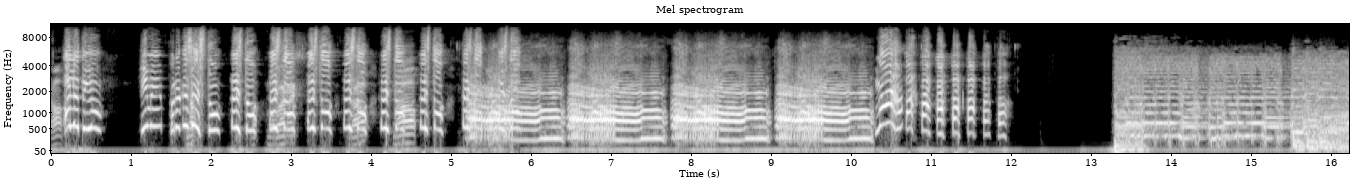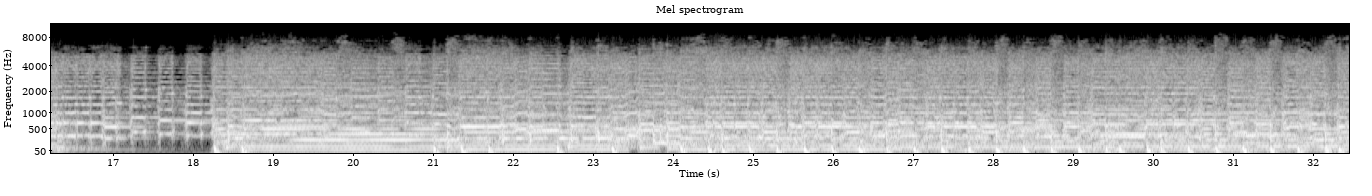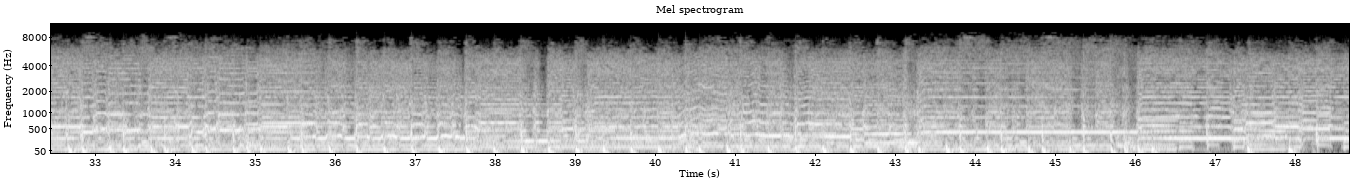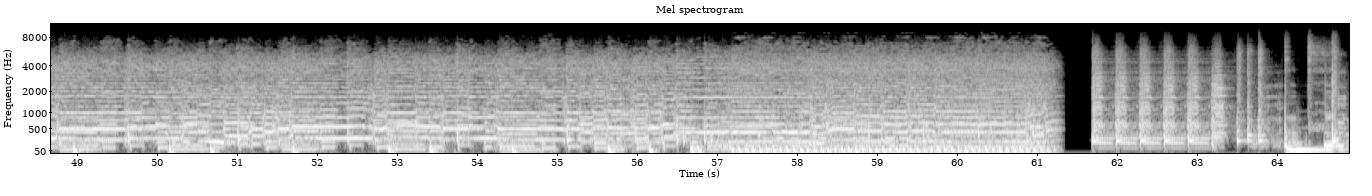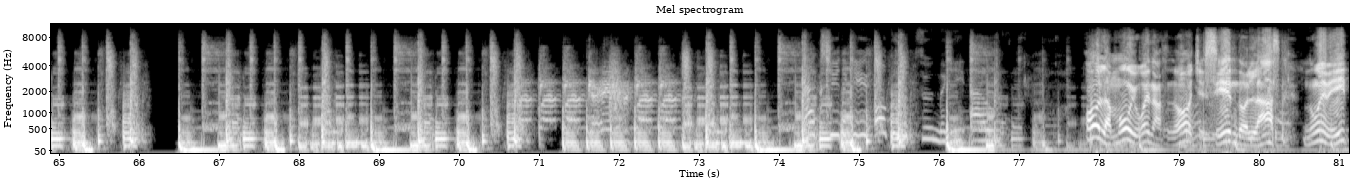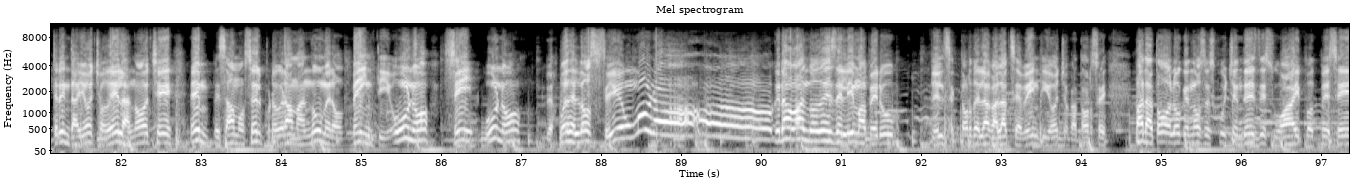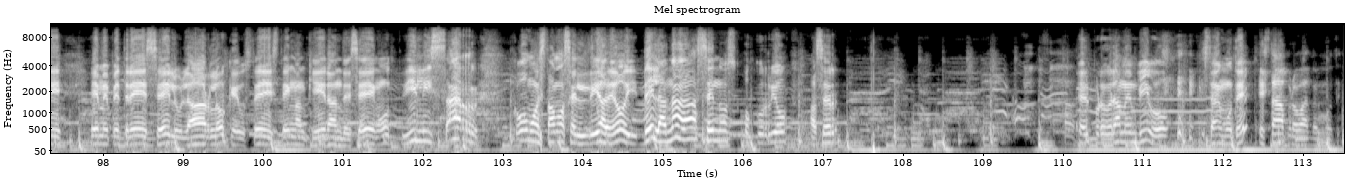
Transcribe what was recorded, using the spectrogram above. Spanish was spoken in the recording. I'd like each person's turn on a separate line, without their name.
No.
Hola, tío. Buenas noches. Siendo las 9 y 38 de la noche, empezamos el programa número 21. Sí, 1. Después del 2 sigue un 1. Grabando desde Lima, Perú, del sector de la galaxia 2814. Para todo lo que nos escuchen desde su iPod, PC, MP3, celular, lo que ustedes tengan, quieran, deseen utilizar. ¿Cómo estamos el día de hoy? De la nada se nos ocurrió hacer el programa en vivo. ¿Está en mute?
Estaba probando el mute.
